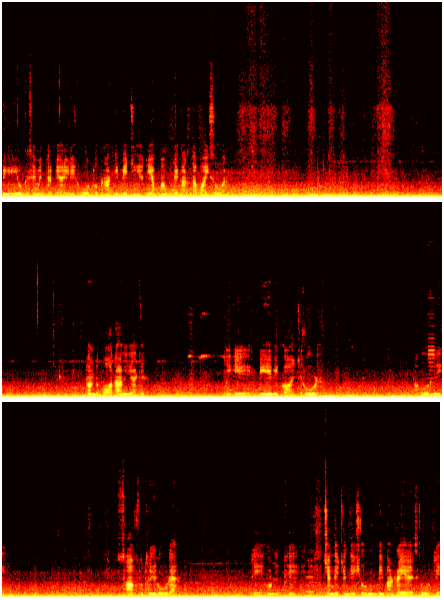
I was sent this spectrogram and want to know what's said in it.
ਵੀਡੀਓ ਕਿਸੇ ਮਿੱਤਰ ਪਿਆਰੇ ਨੇ ਹੋਰ ਤੋਂ ਬਣਾ ਕੇ ਭੇਜੀ ਹੈ ਤੇ ਆਪਾਂ ਉੱਤੇ ਕਰਤਾ ਵਾਇਸ ਓਵਰ ਧੁੰਦ ਬਹੁਤ ਆ ਗਈ ਅੱਜ। ਤੇ ਇਹ ਡੀਏਵੀ ਕਾਲਜ ਰੋਡ ਹੋਰ ਵੀ ਸਾਫ਼ ਸੁਥਰੀ ਰੋਡ ਹੈ। ਤੇ ਹੁਣ ਇੱਥੇ ਚੰਗੇ ਚੰਗੇ ਸ਼ੋਰੂਮ ਵੀ ਬਣ ਰਹੇ ਆ ਇਸ ਰੋਡ ਤੇ।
